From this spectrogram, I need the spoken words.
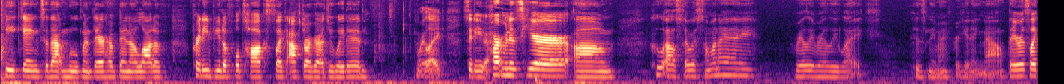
speaking to that movement. There have been a lot of pretty beautiful talks like after I graduated, where like Saidiya Hartman is here. Um, who else? There was someone I really really like whose name I'm forgetting now. There was like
